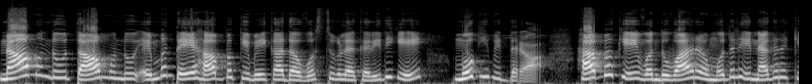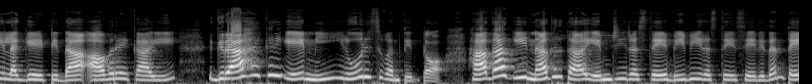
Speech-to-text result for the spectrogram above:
ನಾ ಮುಂದು ತಾ ಮುಂದು ಎಂಬಂತೆ ಹಬ್ಬಕ್ಕೆ ಬೇಕಾದ ವಸ್ತುಗಳ ಖರೀದಿಗೆ ಮುಗಿಬಿದ್ದರು. ಹಬ್ಬಕ್ಕೆ ಒಂದು ವಾರ ಮೊದಲೇ ನಗರಕ್ಕೆ ಲಗ್ಗೆ ಇಟ್ಟಿದ್ದ ಅವರೆಕಾಯಿ ಗ್ರಾಹಕರಿಗೆ ನೀರೂರಿಸುವಂತಿತ್ತು ಹಾಗಾಗಿ ನಗರದ ಎಂಜಿ ರಸ್ತೆ, ಬಿಬಿ ರಸ್ತೆ ಸೇರಿದಂತೆ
